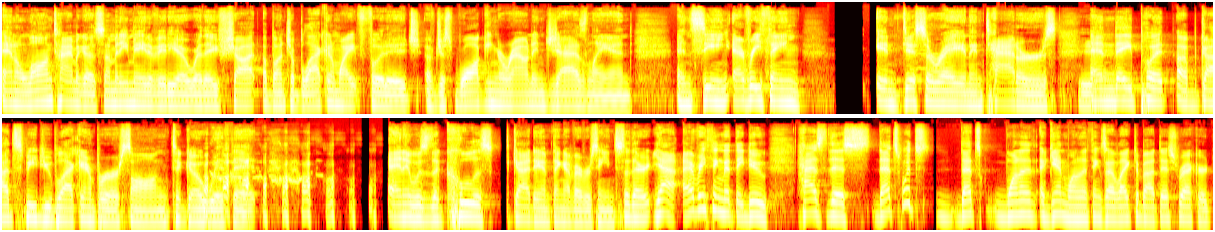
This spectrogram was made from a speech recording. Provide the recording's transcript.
And a long time ago, somebody made a video where they shot a bunch of black and white footage of just walking around in Jazzland and seeing everything in disarray and in tatters, Yeah. and they put a "Godspeed You Black Emperor" song to go with it, and it was the coolest goddamn thing I've ever seen. So there, yeah, everything that they do has this. That's what's that's one of again one of the things I liked about this record.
